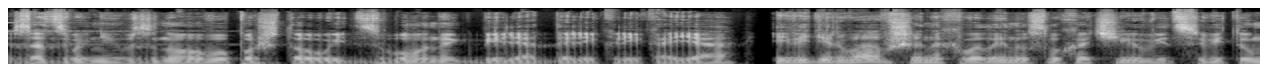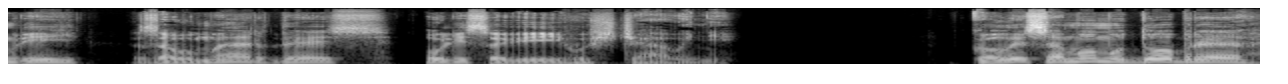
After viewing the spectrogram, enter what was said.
Задзвенів знову поштовий дзвоник біля деліклікая і, відірвавши на хвилину слухачів від світу мрій, завмер десь у лісовій гущавині. Коли самому добре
